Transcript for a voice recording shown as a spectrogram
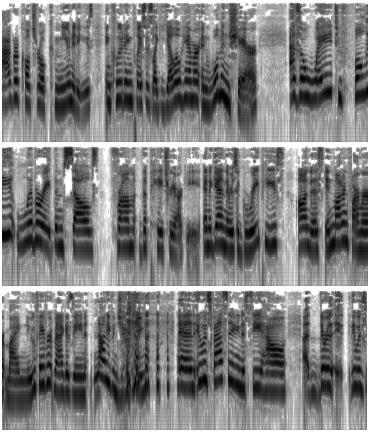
agricultural communities, including places like Yellowhammer and Womanshare, as a way to fully liberate themselves from the patriarchy. And again, there is a great piece on this in Modern Farmer, my new favorite magazine, not even joking. and it was fascinating to see how uh, there was, it, it was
